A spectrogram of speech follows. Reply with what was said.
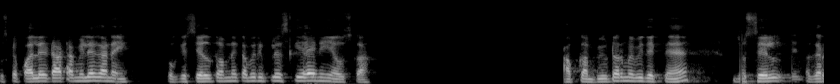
उसके पहले डाटा मिलेगा नहीं क्योंकि सेल तो हमने कभी रिप्लेस किया ही नहीं है उसका। आप कंप्यूटर में भी देखते हैं जो सेल अगर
